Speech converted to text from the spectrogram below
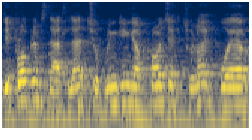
The problems that led to bringing a project to life were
